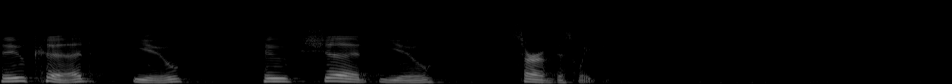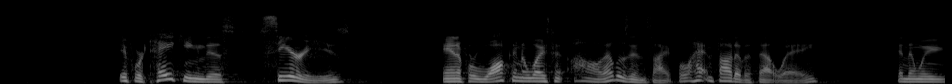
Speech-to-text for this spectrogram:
Who could you, who should you serve this week? If we're taking this series and if we're walking away saying, oh, that was insightful, I hadn't thought of it that way, and then we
